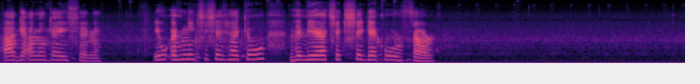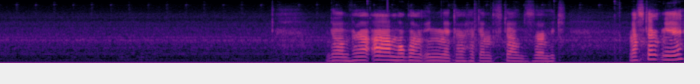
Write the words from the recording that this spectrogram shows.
Add Annotation. I upewnijcie się, że tu wybieracie 3D kursor. Dobra, a mogłem inny trochę ten kształt zrobić. Następnie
